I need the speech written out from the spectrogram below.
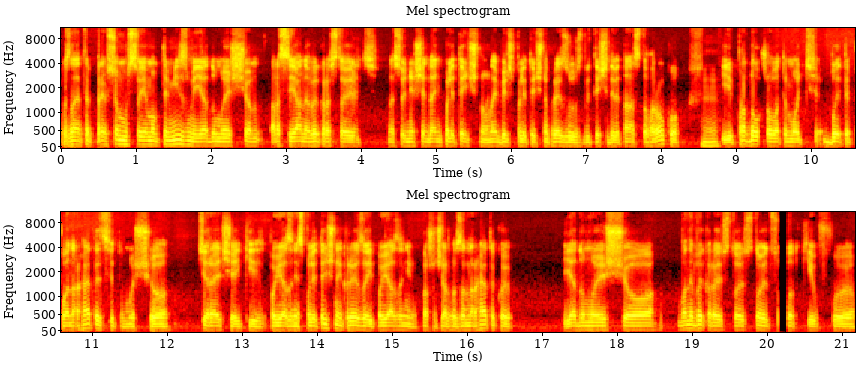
Ви знаєте, при всьому своєму оптимізмі, я думаю, що росіяни використають на сьогоднішній день політичну найбільш політичну кризу з 2019 року Мгм. і продовжуватимуть бити по енергетиці, тому що ті речі, які пов'язані з політичною кризою і пов'язані в першу чергу з енергетикою, я думаю, що вони використають 100% е,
